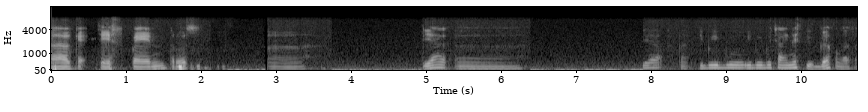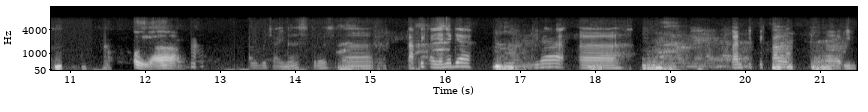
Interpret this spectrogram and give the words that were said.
uh, kayak chest pain terus uh, dia uh, dia ibu-ibu ibu-ibu Chinese juga kalau nggak salah. Oh ya ibu Chinese terus uh, tapi kayaknya dia dia uh, bukan tipikal uh, ibu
